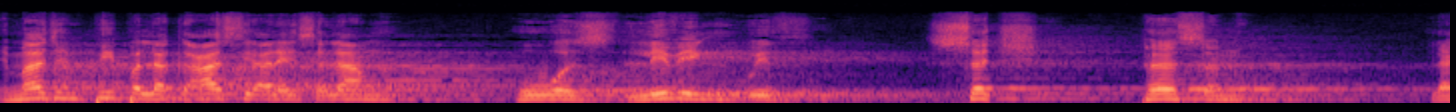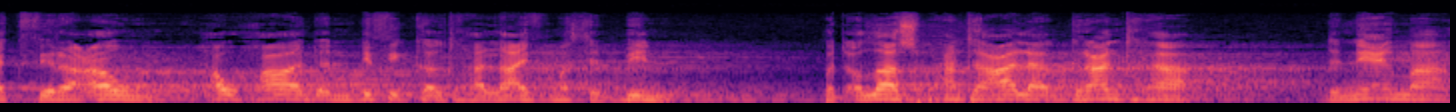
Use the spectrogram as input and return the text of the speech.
Imagine people like Asi alayhi salam who was living with such person like Fir'aun, how hard and difficult her life must have been. But Allah subhanahu wa ta'ala grant her the ni'mah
